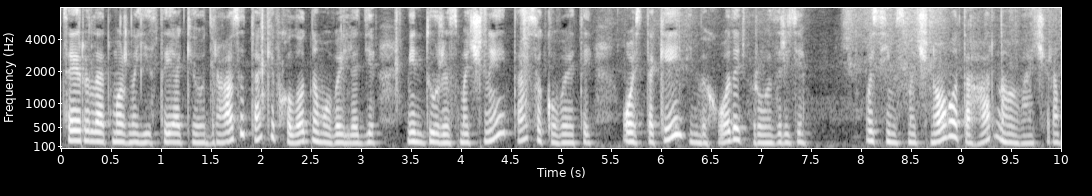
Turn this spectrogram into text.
Цей рулет можна їсти як і одразу, так і в холодному вигляді. Він дуже смачний та соковитий. Ось такий він виходить в розрізі. Усім смачного та гарного вечора!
